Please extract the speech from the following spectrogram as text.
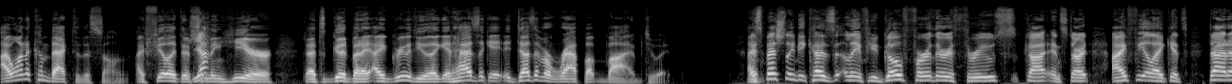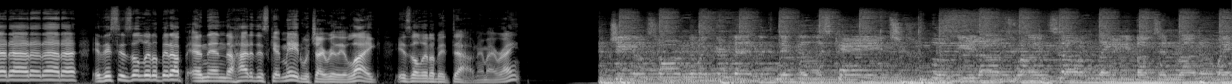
I want to come back to this song. I feel like there's Yeah. something here that's good, but I, I agree with you. Like it has like a, it does have a wrap up vibe to it. Especially because if you go further through Scott and start, I feel like it's da da da da da da. This is a little bit up, and then the how did this get made, which I really like, is a little bit down. Am I right? Geostorm, the Wicker Man with Nicolas Cage Boogie loves Rhinestone, Ladybugs and Runaway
